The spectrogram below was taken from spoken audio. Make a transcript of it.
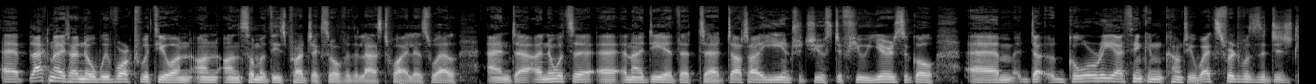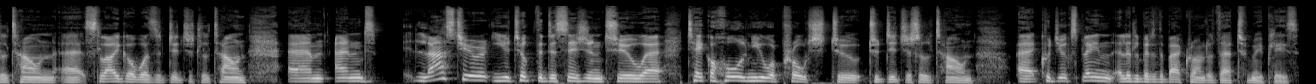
Blacknight. I know we've worked with you on, on, on some of these projects over the last while as well, and I know it's a, a, an idea that .ie introduced a few years ago. Um, D- Gorey, I think, in County Wexford was a digital town. Sligo was a digital town, um, and last year you took the decision to uh, take a whole new approach to, to digital town. Uh, could you explain a little bit of the background of that to me, please?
